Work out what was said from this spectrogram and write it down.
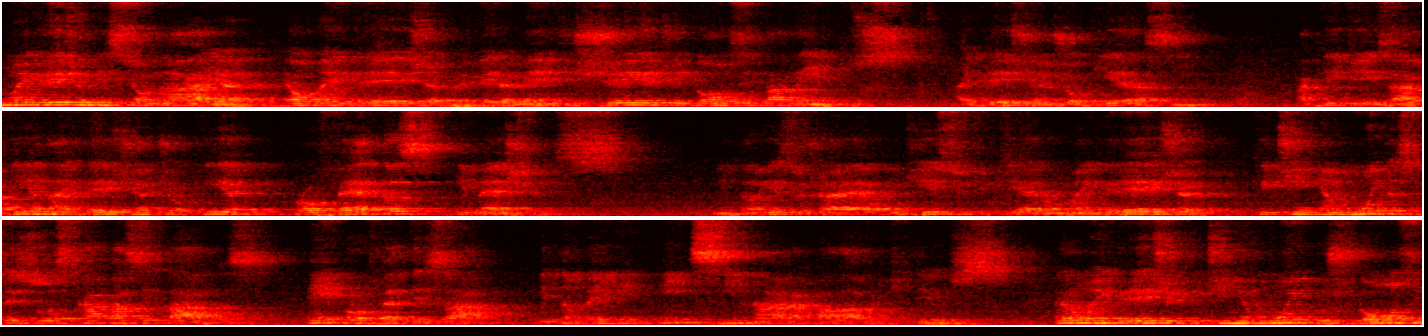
Uma igreja missionária é uma igreja, primeiramente, cheia de dons e talentos. A igreja de Antioquia era assim. Aqui diz: havia na igreja de Antioquia profetas e mestres. Então, isso já é um indício de que era uma igreja que tinha muitas pessoas capacitadas em profetizar e também em ensinar a palavra de Deus. Era uma igreja que tinha muitos dons e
